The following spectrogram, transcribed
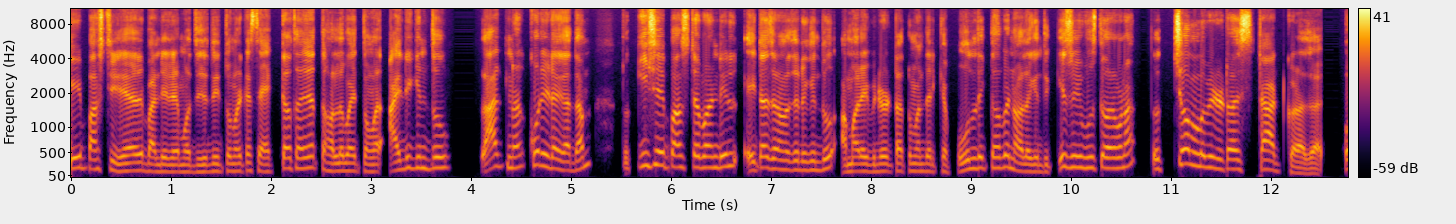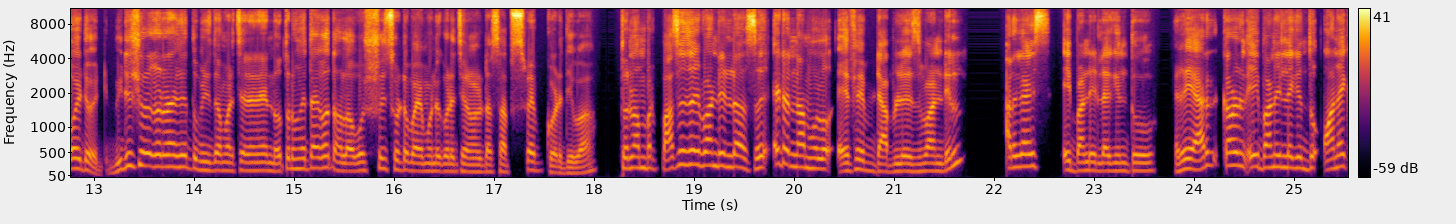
এই পাঁচটি রেয়ার বান্ডিলের মধ্যে যদি তোমার কাছে একটাও থাকে তাহলে ভাই তোমার আইডি কিন্তু লাখ না কোটি টাকা দাম। তো কি সেই পাঁচটা বান্ডিল এটা জানার জন্য কিন্তু আমার এই ভিডিওটা তোমাদেরকে ফুল দেখতে হবে নাহলে কিন্তু কিছুই বুঝতে পারব না। তো চলো ভিডিওটা স্টার্ট করা যায় ওয়েট ওয়েট ভিডিও শুরু করার আগে তুমি যদি আমার চ্যানেলে নতুন হয়ে থাকো, তাহলে অবশ্যই ছোট ভাই মনে করে চ্যানেলটা সাবস্ক্রাইব করে দিবা। তো নাম্বার পাঁচে যে বান্ডিলটা আছে, এটার নাম হলো F F W S bundle আর গাইস এই বান্ডিলটা কিন্তু রেয়ার কারণ এই বান্ডিলটা কিন্তু অনেক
